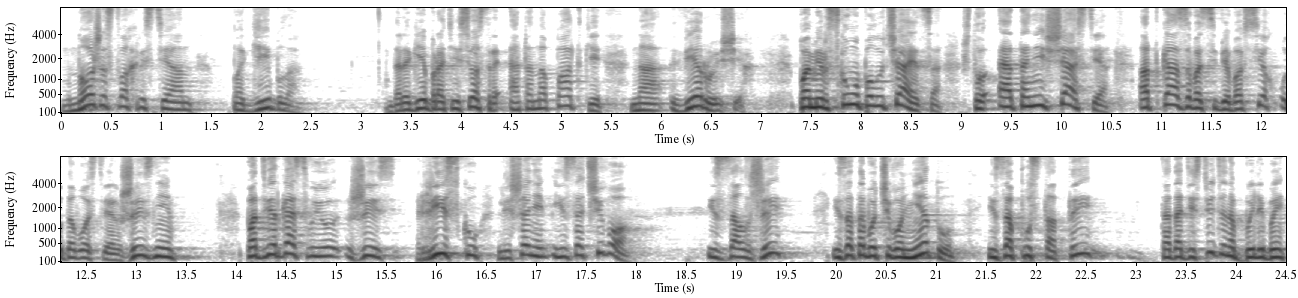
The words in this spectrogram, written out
Множество христиан погибло. Дорогие братья и сестры, это нападки на верующих. По-мирскому получается, что это несчастье отказывать себе во всех удовольствиях жизни, подвергать свою жизнь риску, лишениям из-за чего? Из-за лжи, из-за того, чего нету, из-за пустоты, тогда действительно были бы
